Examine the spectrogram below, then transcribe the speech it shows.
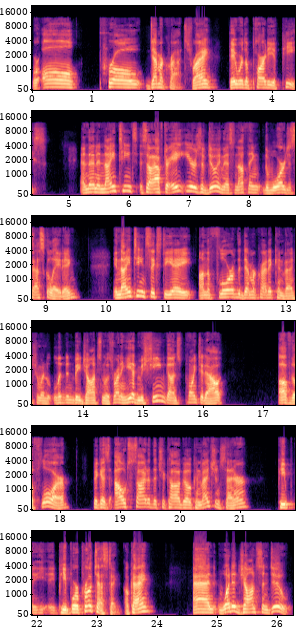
were all pro Democrats, right? They were the party of peace. And then in 19, so after eight years of doing this, nothing, the war just escalating. In 1968, on the floor of the Democratic Convention, when Lyndon B. Johnson was running, he had machine guns pointed out of the floor because outside of the Chicago Convention Center, people people were protesting. Okay, and what did Johnson do?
